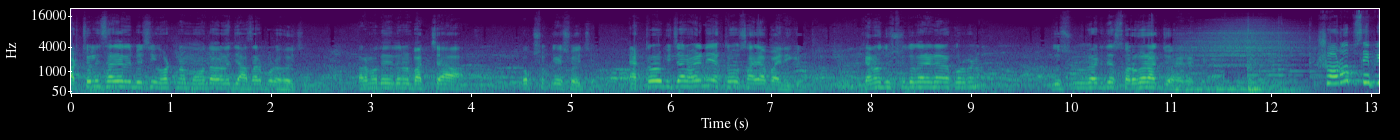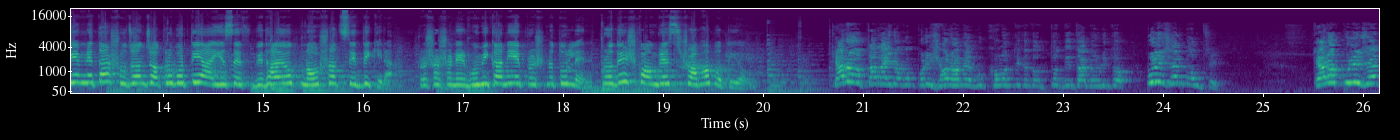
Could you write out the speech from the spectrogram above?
আটচল্লিশ হাজারের বেশি ঘটনা মমতা ব্যানার্জি আসার পরে হয়েছে। তার মধ্যে এই ধরনের বাচ্চা পোকসো কেস হয়েছে। একটারও বিচার হয়নি একটাও সাজা পায়নি কেউ। কেন দুষ্কৃতকারীরা করবে না? দুষ্কৃতকারীদের স্বর্গরাজ্য হয়ে গেছে। সরব সিপিএম নেতা সুজন চক্রবর্তী, আইএসএফ বিধায়ক নৌশাদ সিদ্দিকিরা। প্রশাসনের ভূমিকা নিয়ে প্রশ্ন তুললেন প্রদেশ কংগ্রেস সভাপতিও। কেন তারা এরকম পরিসর হবে? মুখ্যমন্ত্রীকে তো উত্তর দিতে হবে, উনি তো পুলিশের মন্ত্রী। কেন পুলিশের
